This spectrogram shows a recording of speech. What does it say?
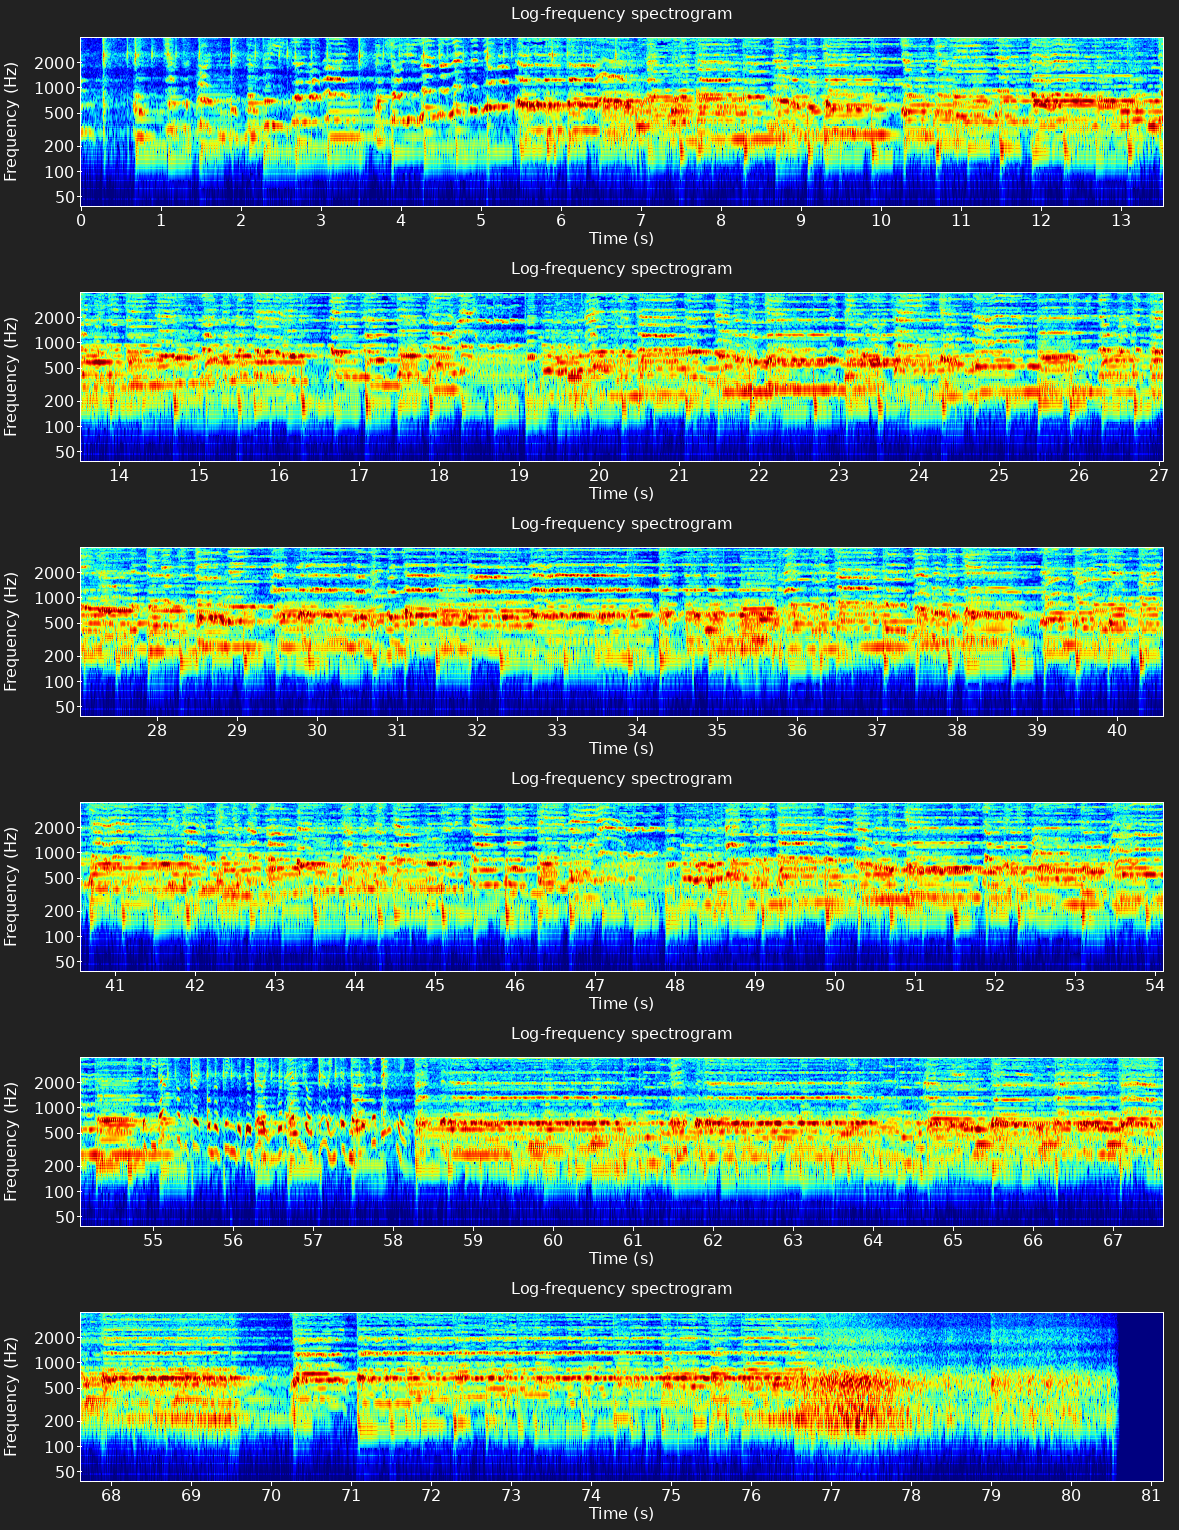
times. thing that you're doing, whatever you're doing, is not what you're thinking.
